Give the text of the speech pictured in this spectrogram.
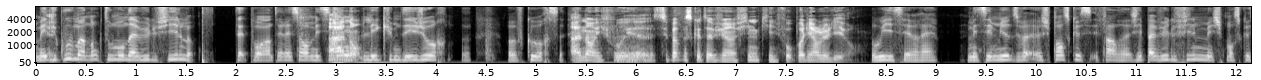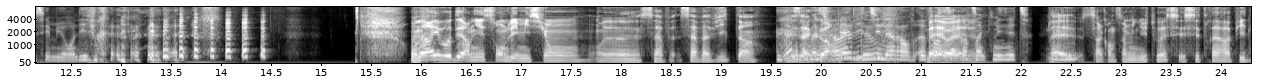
Mais du coup, maintenant que tout le monde a vu le film, peut-être moins intéressant. Mais sinon, Ah, non. l'écume des jours, euh, of course. Ah non, il faut. Euh, euh, c'est pas parce que t'as vu un film qu'il ne faut pas lire le livre. Oui, c'est vrai. Mais c'est mieux de. Je pense que. Enfin, j'ai pas vu le film, mais je pense que c'est mieux en livre. On arrive au dernier son de l'émission. Euh, ça, va- ça va vite, hein. Ouais, ça va d'accord super vite, une heure, enfin Ben ouais, 55 minutes. Bah, Mhm. 55 minutes, ouais, c'est c'est très rapide.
